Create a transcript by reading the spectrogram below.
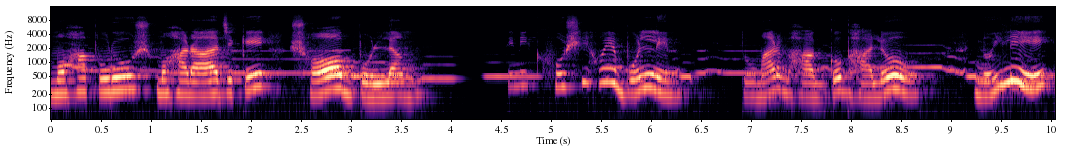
মহাপুরুষ মহারাজকে সব বললাম। তিনি খুশি হয়ে বললেন, তোমার ভাগ্য ভালো, নইলে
